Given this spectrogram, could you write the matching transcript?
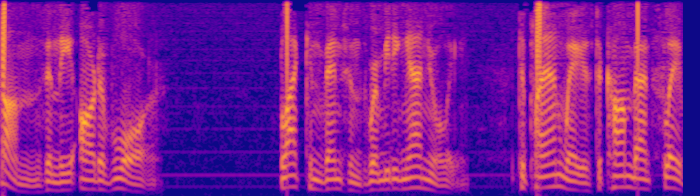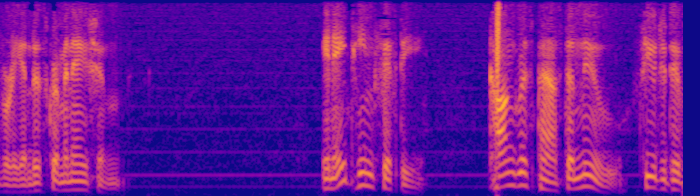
sons in the art of war. Black conventions were meeting annually to plan ways to combat slavery and discrimination. In 1850, Congress passed a new fugitive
